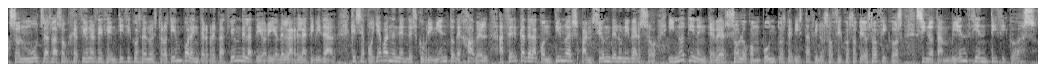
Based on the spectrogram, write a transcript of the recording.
Son muchas las objeciones de científicos de nuestro tiempo a la interpretación de la teoría de la relatividad, que se apoyaban en el descubrimiento de Hubble acerca de la continua expansión del universo y no tienen que ver solo con puntos de vista filosóficos o teosóficos, sino también científicos.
